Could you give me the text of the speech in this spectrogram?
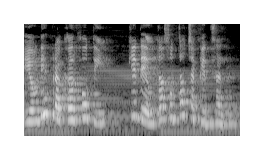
एवढी प्रखर होती की देवता सुद्धा चकित झाले.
